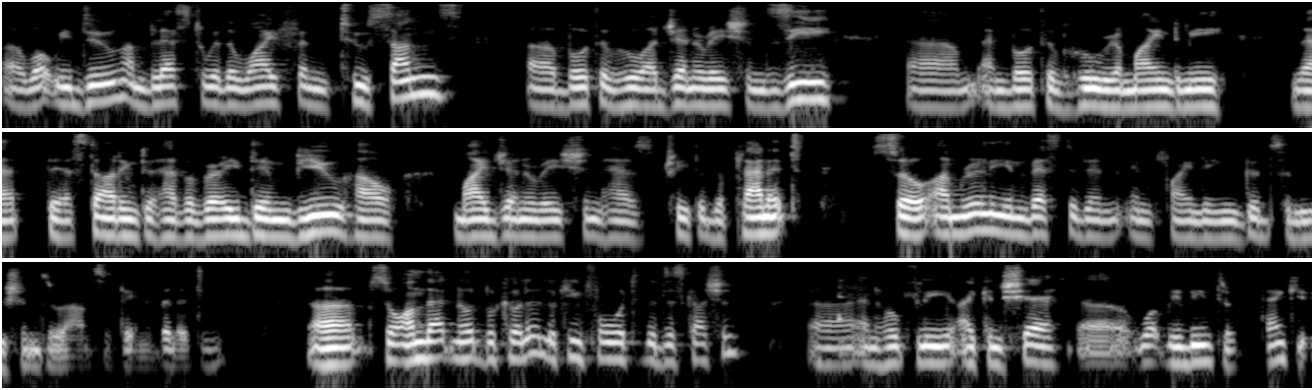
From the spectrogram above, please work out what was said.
what we do. I'm blessed with a wife and two sons. both of who are Generation Z, um, and both of who remind me that they're starting to have a very dim view how my generation has treated the planet. So I'm really invested in, in finding good solutions around sustainability. Uh, so on that note, Bukola, looking forward to the discussion, uh, and hopefully I can share uh, what we've been through. Thank you.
